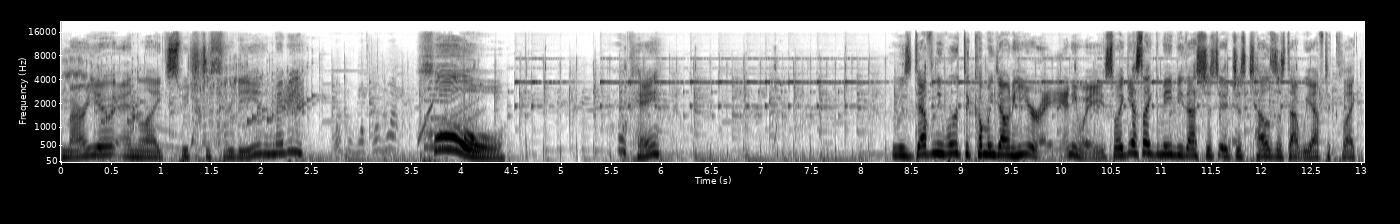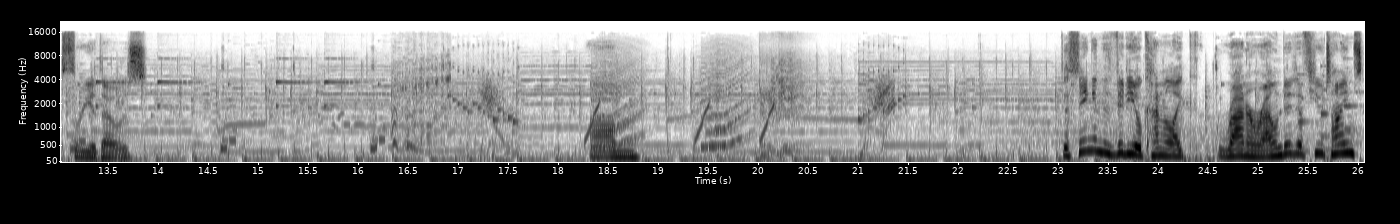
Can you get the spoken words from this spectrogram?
Mario and like switch to 3D maybe? Oh! Okay. It was definitely worth it coming down here anyway. So I guess like maybe that's just, it just tells us that we have to collect three of those. Um... The thing in the video kind of like ran around it a few times.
